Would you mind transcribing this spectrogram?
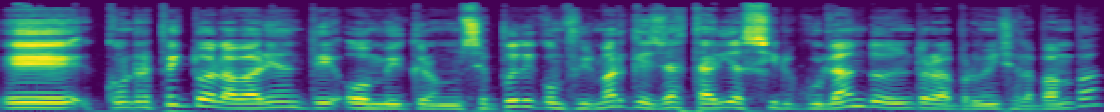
Eh, con respecto a la variante Omicron, ¿se puede confirmar que ya estaría circulando dentro de la provincia de La Pampa?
